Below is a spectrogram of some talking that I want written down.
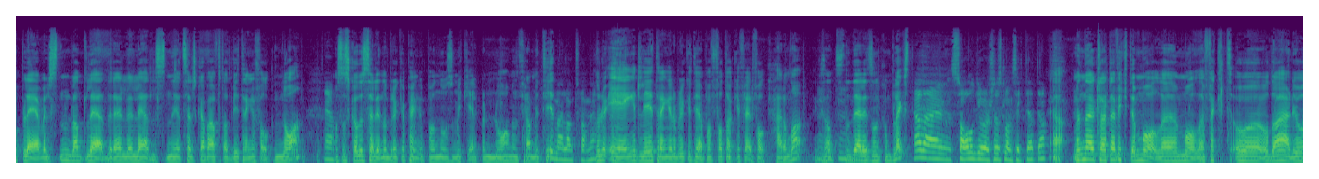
opplevelsen blant ledere eller ledelsen i et selskap er ofte at vi trenger folk nå. Ja. Og så skal du selge inn og bruke penger på noe som ikke hjelper nå, men fram i tid. Frem, ja. Når du egentlig trenger å bruke tida på å få tak i flere folk her og nå. ikke sant? Så det er litt sånn komplekst. Ja, det er salg versus langsiktighet, ja. Ja, men det er klart det er viktig å måle, måle effekt. Og, og da er det jo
